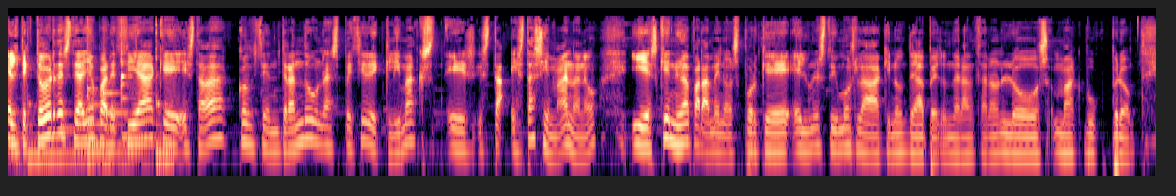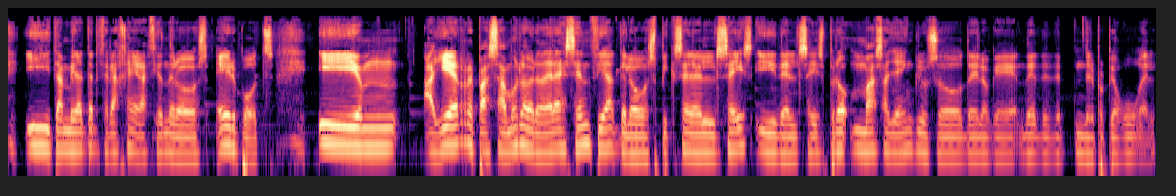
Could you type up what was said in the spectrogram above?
El Techtober de este año parecía que estaba concentrando una especie de clímax esta, esta semana, ¿no? Y es que no era para menos, porque el lunes tuvimos la keynote de Apple, donde lanzaron los MacBook Pro y también la tercera generación de los AirPods. Y mm, Ayer repasamos la verdadera esencia de los Pixel 6 y del 6 Pro, más allá incluso de lo que del propio Google.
